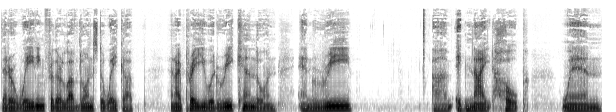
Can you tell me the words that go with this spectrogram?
that are waiting for their loved ones to wake up. And I pray you would rekindle and, and re um, ignite hope when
